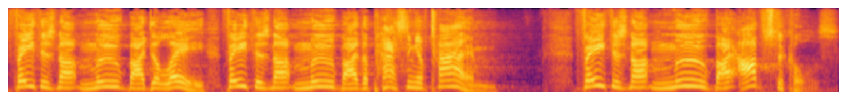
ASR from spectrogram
Faith is not moved by delay. Faith is not moved by the passing of time. Faith is not moved by obstacles.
